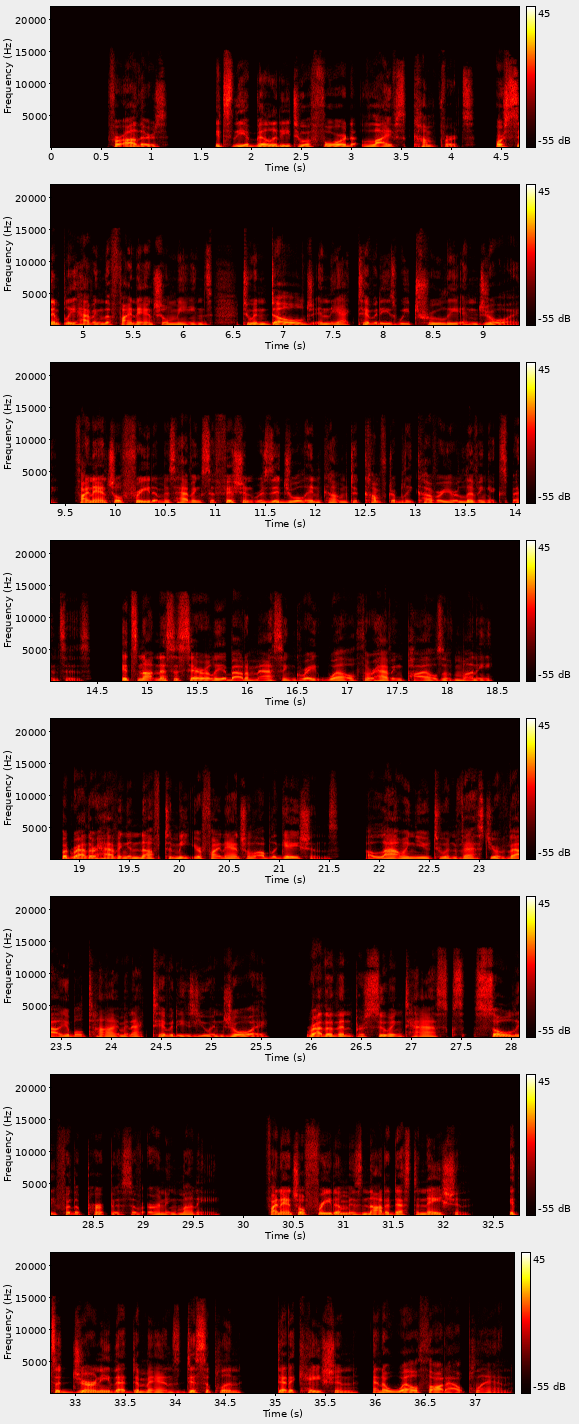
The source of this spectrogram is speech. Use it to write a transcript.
For others, it's the ability to afford life's comforts or simply having the financial means to indulge in the activities we truly enjoy. Financial freedom is having sufficient residual income to comfortably cover your living expenses. It's not necessarily about amassing great wealth or having piles of money, but rather having enough to meet your financial obligations, allowing you to invest your valuable time in activities you enjoy, rather than pursuing tasks solely for the purpose of earning money. Financial freedom is not a destination, it's a journey that demands discipline, dedication, and a well thought out plan.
